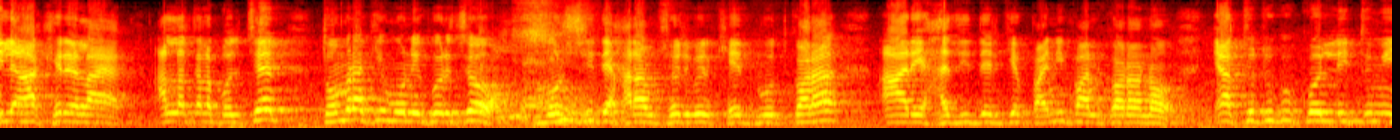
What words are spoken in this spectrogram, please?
ইল আখের আয়াত। আল্লাহ তালা বলছেন, তোমরা কি মনে করেছ মসজিদে হারাম শরীফের খেদমত করা আর এই হাজিদেরকে পানি পান করানো? এতটুকু করলি তুমি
